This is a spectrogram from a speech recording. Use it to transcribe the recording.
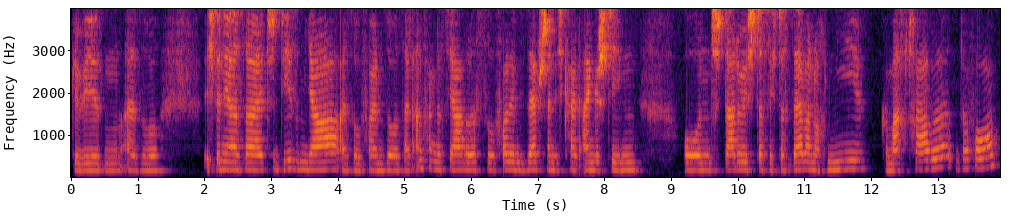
gewesen. Also ich bin ja seit diesem Jahr, also vor allem so seit Anfang des Jahres, so voll in die Selbstständigkeit eingestiegen. Und dadurch, dass ich das selber noch nie gemacht habe davor,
